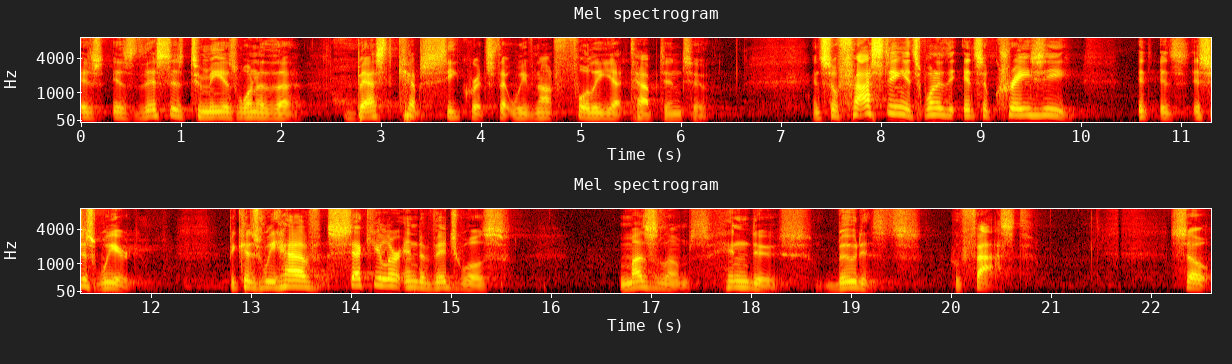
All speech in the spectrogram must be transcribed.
is, is this is to me is one of the best kept secrets that we've not fully yet tapped into. And so fasting, it's one of the, it's a crazy, it, it's, it's just weird because we have secular individuals, Muslims, Hindus, Buddhists, who fast. So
